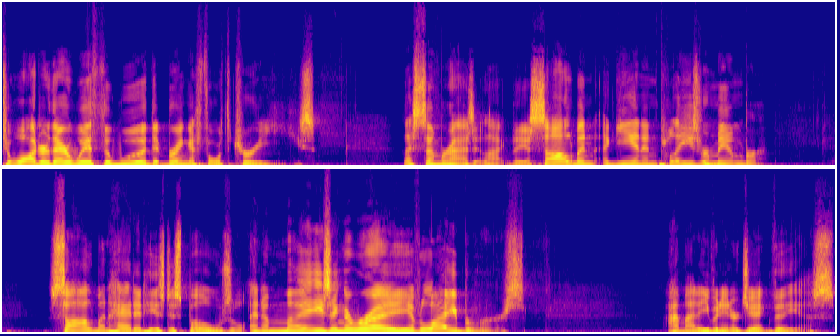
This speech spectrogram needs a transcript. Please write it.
to water therewith the wood that bringeth forth trees. Let's summarize it like this Solomon, again, and please remember, Solomon had at his disposal an amazing array of laborers. I might even interject this.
